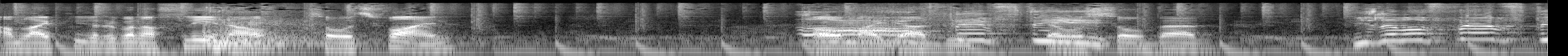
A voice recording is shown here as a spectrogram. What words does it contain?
I'm like, they're gonna flee now, so it's fine. Oh, my ah, god, dude. 50! That was so bad. He's level 50!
